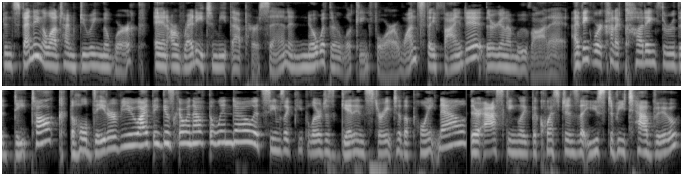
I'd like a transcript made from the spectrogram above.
been spending a lot of time doing the work and are ready to meet that person and know what they're looking for. Once they find it, they're going to move on it. I think we're kind of cutting through the date talk. The whole date review, I think, is going out the window. It seems like people are just getting straight to the point now. They're asking like the questions that used to be taboo.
